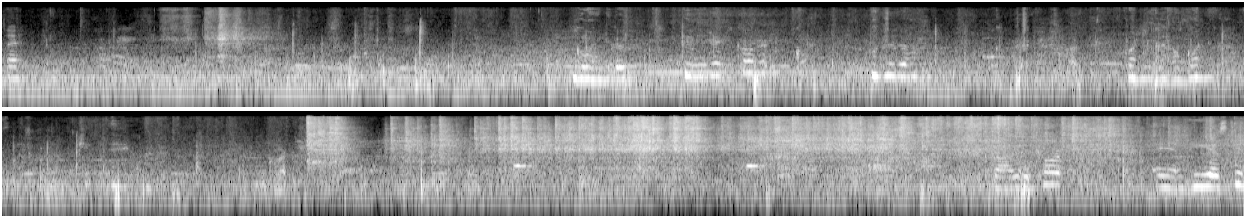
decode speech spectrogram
Okay. I'm going to go get a cart. cart. I'm gonna go. Cart. Going to go. I'm going to go. Get a cart. Got. And he has ten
